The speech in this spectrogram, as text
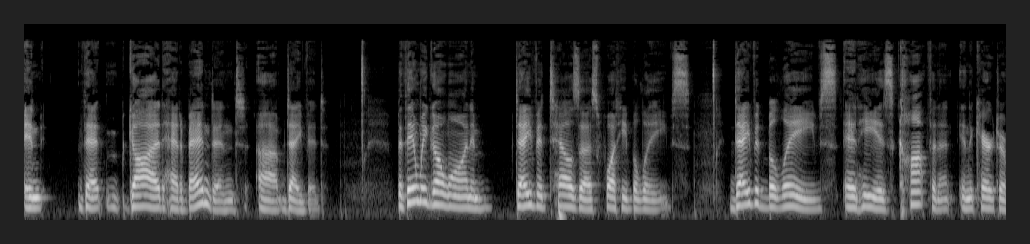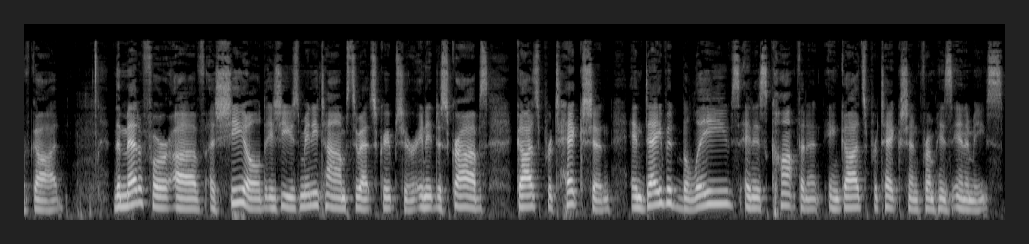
and that God had abandoned uh, David. But then we go on, and David tells us what he believes. David believes and he is confident in the character of God. The metaphor of a shield is used many times throughout Scripture, and it describes God's protection. And David believes and is confident in God's protection from his enemies.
